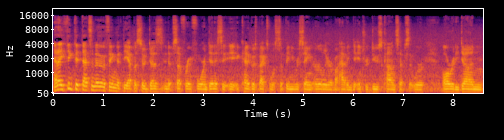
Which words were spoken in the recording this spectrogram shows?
and I think that that's another thing that the episode does end up suffering for. And Dennis, it, it kind of goes back to what something you were saying earlier about having to introduce concepts that were already done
